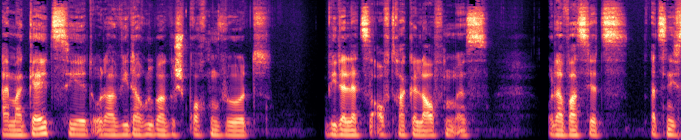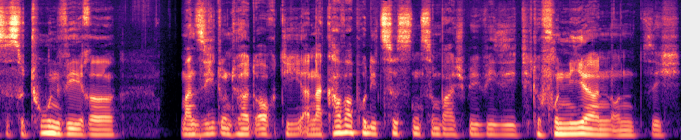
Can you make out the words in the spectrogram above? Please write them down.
einmal Geld zählt oder wie darüber gesprochen wird, wie der letzte Auftrag gelaufen ist oder was jetzt als nächstes zu tun wäre, man sieht und hört auch die Undercover-Polizisten zum Beispiel, wie sie telefonieren und sich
